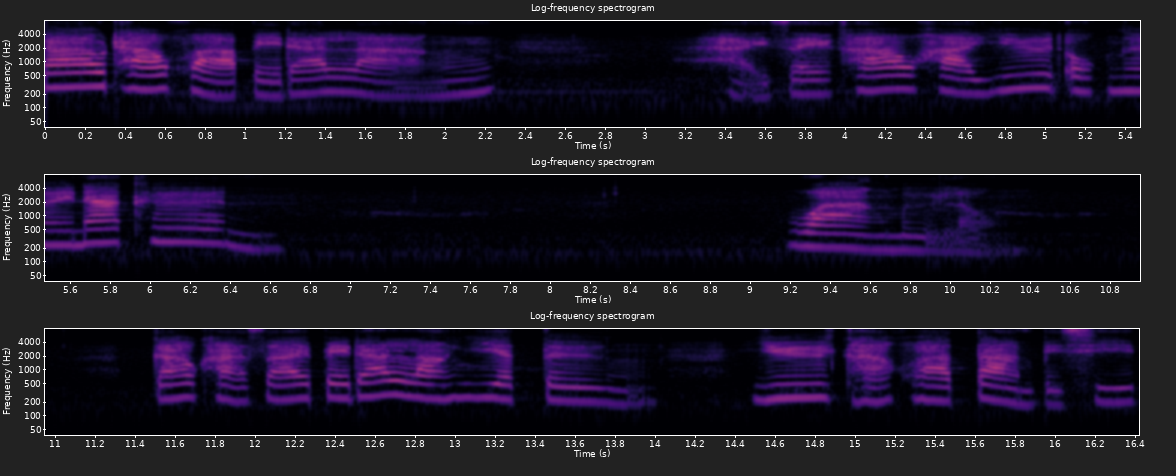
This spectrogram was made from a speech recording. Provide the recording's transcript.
ก้าวเท้าขวาไปด้านหลัง หายใจเข้าค่ะยืดอกเงยหน้าขึ้น วางมือลง ก้าวขาซ้ายไปด้านหลังเหยียดตึง ยืดขาขวาตามไปชิด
